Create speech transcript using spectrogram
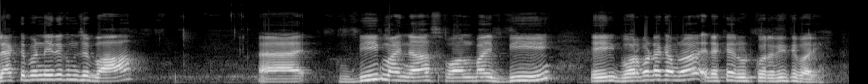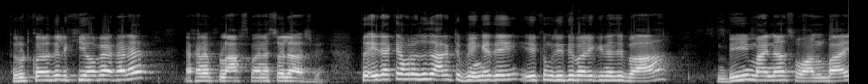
লিখতে পারি না, এরকম যে বা B minus one by B এই বর্গটাকে আমরা এটাকে রুট করে দিতে পারি। তো রুট করে দিলে কি হবে এখানে? এখানে প্লাস মাইনাস চলে আসবে। তো এটাকে আমরা যদি আরেকটু ভেঙে দিই, এরকম দিতে পারি কিনা যে বা B minus one by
